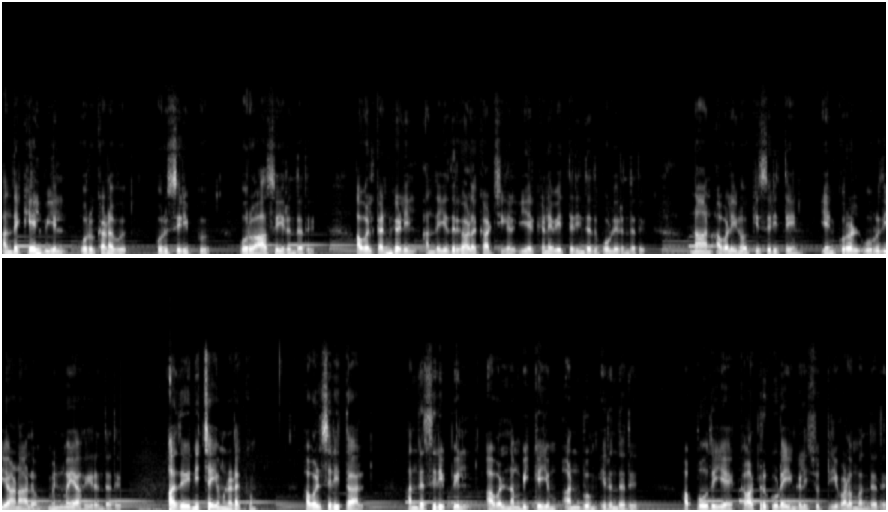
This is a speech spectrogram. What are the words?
அந்த கேள்வியில் ஒரு கனவு ஒரு சிரிப்பு ஒரு ஆசை இருந்தது. அவள் கண்களில் அந்த எதிர்கால காட்சிகள் ஏற்கனவே தெரிந்தது போல் இருந்தது. நான் அவளை நோக்கி சிரித்தேன். என் குரல் உறுதியானாலும் மென்மையாக இருந்தது. அது நிச்சயம் நடக்கும். அவள் சிரித்தாள். அந்த சிரிப்பில் அவள் நம்பிக்கையும் அன்பும் இருந்தது. அப்போதைய காற்று கூட எங்களை சுற்றி வலம் வந்தது.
